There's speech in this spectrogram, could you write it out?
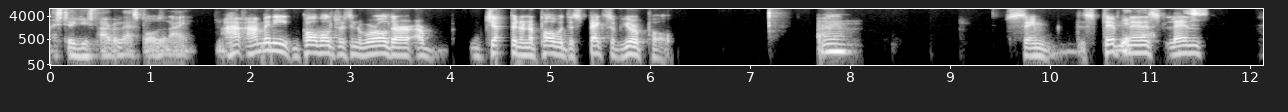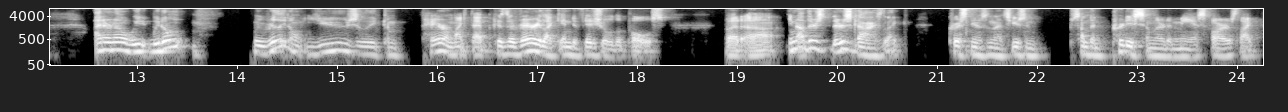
I still use fiberglass poles, and I. How, how many pole vaulters in the world are, are jumping on a pole with the specs of your pole? Uh, Same stiffness, yeah, length. I don't know. We we don't we really don't usually compare them like that because they're very like individual the poles. But uh, you know, there's there's guys like Chris Nilsen that's using something pretty similar to me as far as like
